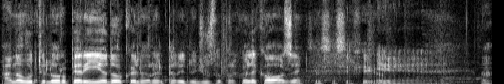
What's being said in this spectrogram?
Hanno avuto il loro periodo, quello era il periodo giusto per quelle cose. Sì, sì, sì, figo. E- ah.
